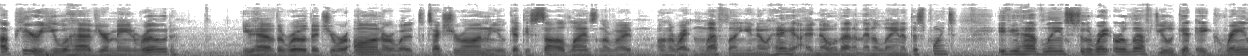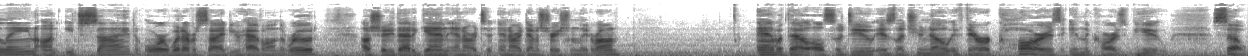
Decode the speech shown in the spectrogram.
Up here, you will have your main road. You have the road that you are on or what it detects you're on, and you'll get these solid lines on the right on the right and left letting you know, hey, I know that I'm in a lane at this point. If you have lanes to the right or left, you'll get a gray lane on each side or whatever side you have on the road. I'll show you that again in our, in our demonstration later on. And what that'll also do is let you know if there are cars in the car's view. So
